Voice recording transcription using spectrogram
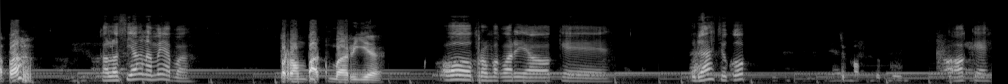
Apa? Kalau siang namanya apa? Perompak Maria. Oh, perompak Maria. Oke. Okay. Udah cukup? Cukup, Oke.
